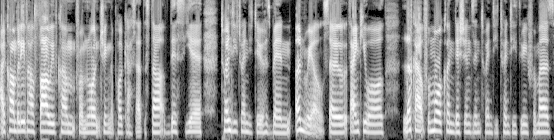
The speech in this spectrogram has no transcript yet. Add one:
I can't believe how far we've come from launching the podcast at the start of this year. 2022 has been unreal. So thank you all. Look out for more conditions in 2023 from us.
